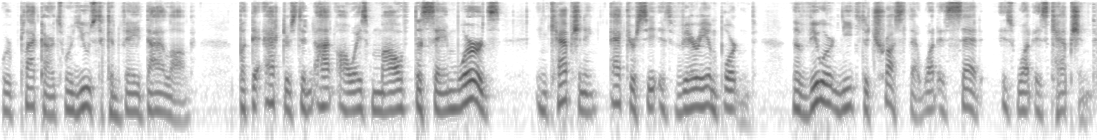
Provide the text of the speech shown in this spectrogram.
where placards were used to convey dialogue, but the actors did not always mouth the same words. In captioning, accuracy is very important. The viewer needs to trust that what is said is what is captioned.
